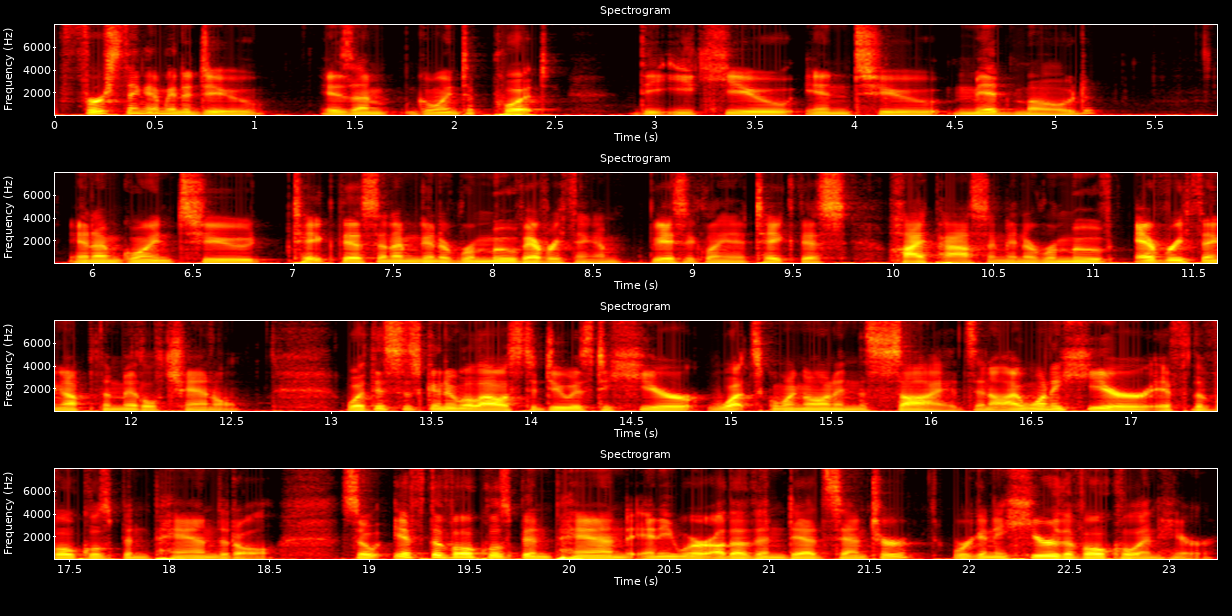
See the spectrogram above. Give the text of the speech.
First thing I'm going to do is I'm going to put the EQ into mid mode and I'm going to take this and I'm going to remove everything. I'm basically going to take this high pass, I'm going to remove everything up the middle channel. What this is going to allow us to do is to hear what's going on in the sides, and I want to hear if the vocal's been panned at all. So if the vocal's been panned anywhere other than dead center, we're going to hear the vocal in here,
